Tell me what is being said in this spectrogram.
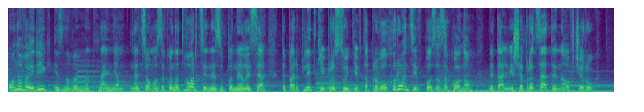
У новий рік із новим натхненням на цьому законотворці не зупинилися. Тепер плітки про суддів та правоохоронців поза законом. Детальніше про це Тина Овчарук.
